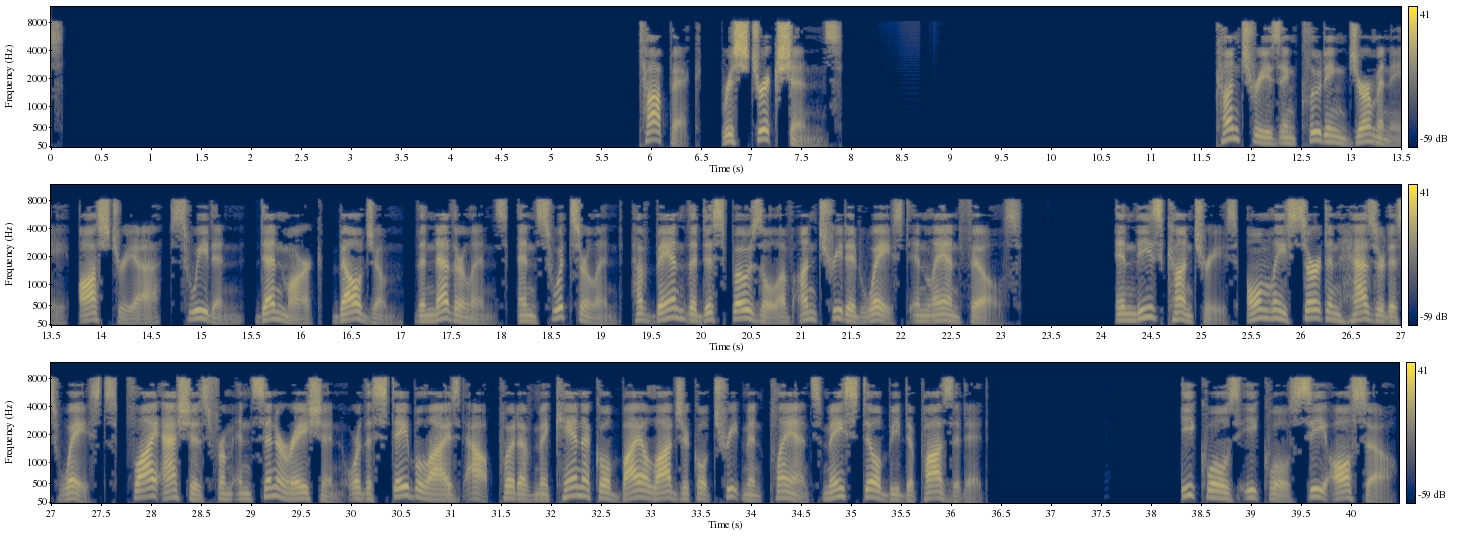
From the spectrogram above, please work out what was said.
Topic: Restrictions. Countries including Germany, Austria, Sweden, Denmark, Belgium, the Netherlands, and Switzerland, have banned the disposal of untreated waste in landfills. In these countries, only certain hazardous wastes, fly ashes from incineration or the stabilized output of mechanical biological treatment plants may still be deposited. See also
